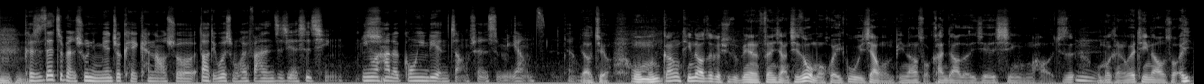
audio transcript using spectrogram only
嗯、可是在这本书里面就可以看到说，到底为什么会发生这件事情？因为它的供应链长成什么样子？这样。了解。我们刚刚听到这个徐主编的分享，其实我们回顾一下我们平常所看到的一些新闻，好，就是我们可能会听到说，哎、欸，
